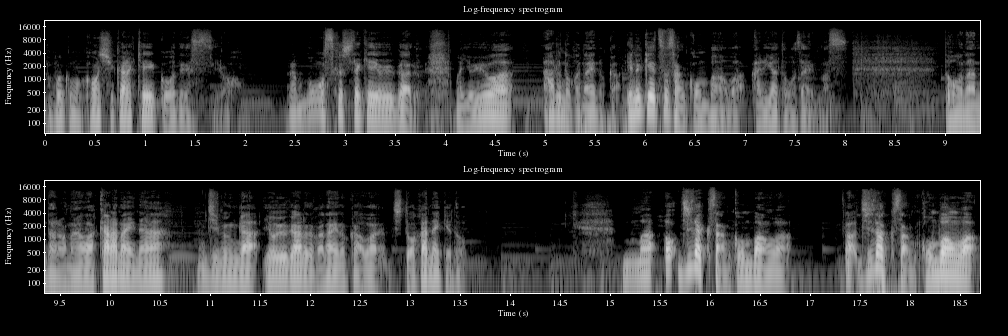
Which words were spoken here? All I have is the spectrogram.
僕も今週から稽古ですよ。もう少しだけ余裕がある。まあ、余裕はあるのかないのか。NK2 さんこんばんは。ありがとうございます。どうなんだろうな。わからないな。自分が余裕があるのかないのかはちょっとわかんないけど。ま、お、ジダクさんこんばんは。あ、ジダクさんこんばんは。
